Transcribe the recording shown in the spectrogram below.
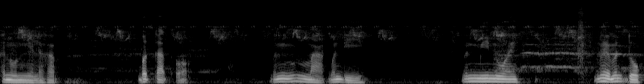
ขนุนนี่แหละครับบ่ตัดออก มันหมากมันดี มันมีหน่วยหน่วยมันดก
